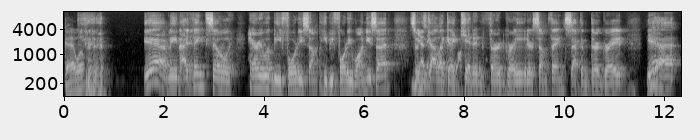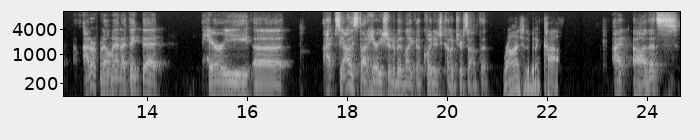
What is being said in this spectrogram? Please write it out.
Go ahead, Will. yeah, I mean, I think so. Harry would be 40 something. He'd be 41, you said? So yeah, he's got like a kid in third grade or something, second, third grade. Yeah, yeah. I don't know, man. I think that Harry, uh, I see. I always thought Harry should have been like a Quidditch coach or something. Ron should have been a cop. I uh that's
